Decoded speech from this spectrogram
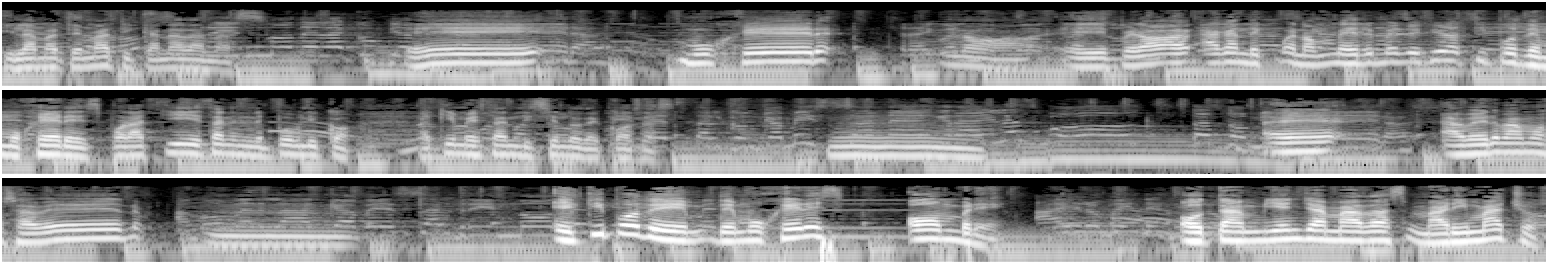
y la matemática, nada más. Eh, mujer, no, eh, pero ha- hagan de, bueno, me, me refiero a tipos de mujeres. Por aquí están en el público. Aquí me están diciendo de cosas. Mm, eh, a ver, vamos a ver. Mm, el tipo de, de mujeres hombre o también llamadas marimachos.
